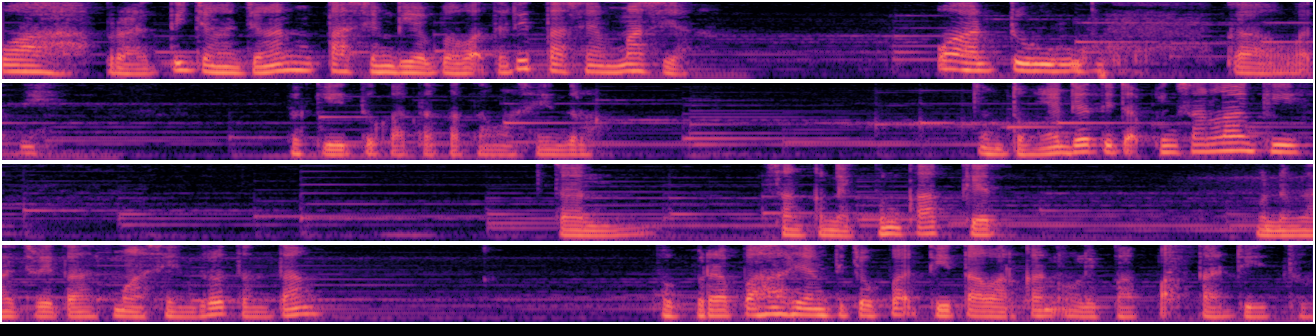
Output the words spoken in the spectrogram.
Wah, berarti jangan-jangan tas yang dia bawa tadi tasnya mas ya? Waduh, gawat nih. Begitu kata-kata Mas Hendro. Untungnya dia tidak pingsan lagi. Dan sang kenek pun kaget mendengar cerita Mas Indro tentang beberapa hal yang dicoba ditawarkan oleh bapak tadi itu.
